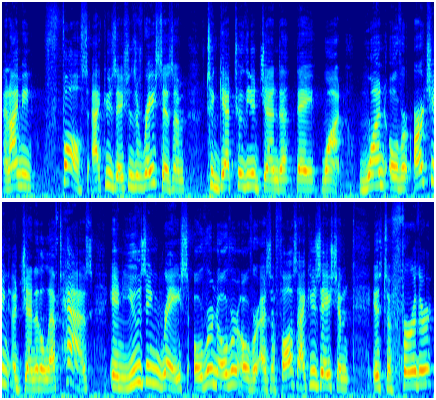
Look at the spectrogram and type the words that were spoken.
and I mean false accusations of racism to get to the agenda they want. One overarching agenda the left has in using race over and over and over as a false accusation is to further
